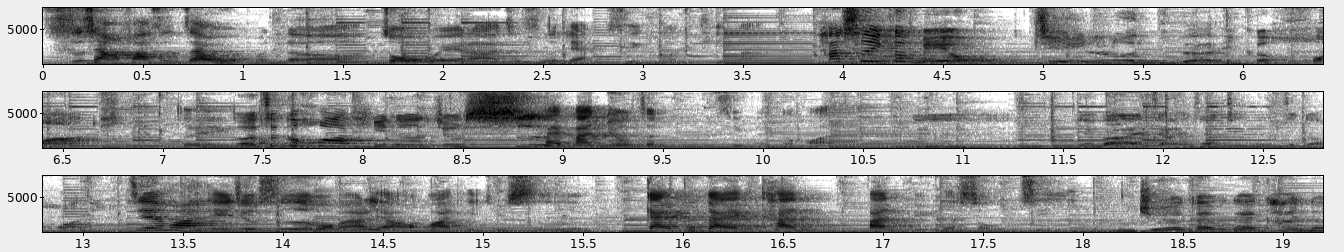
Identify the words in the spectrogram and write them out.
时常发生在我们的周围啦，就是两性问题嘛。它是一个没有结论的一个话题，对，而这个话题呢，就是还蛮有争议性的一个话题。嗯，要不要来讲一下今天这个话题？今天话题就是我们要聊的话题，就是该不该看伴侣的手机？你觉得该不该看呢？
